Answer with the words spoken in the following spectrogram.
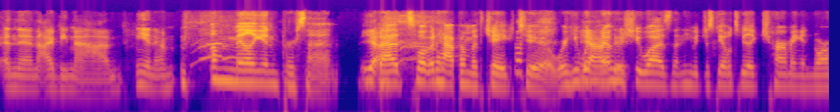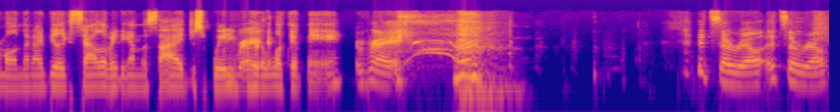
and then I'd be mad, you know? a million percent. Yeah. That's what would happen with Jake too, where he wouldn't Yeah, know who she was. And then he would just be able to be like charming and normal. And then I'd be like salivating on the side, just waiting for her to look at me. right. it's so real. It's so real.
